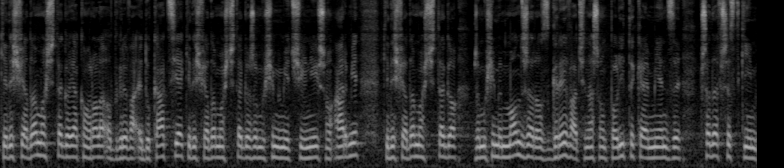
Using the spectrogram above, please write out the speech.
Kiedy świadomość tego, jaką rolę odgrywa edukacja, kiedy świadomość tego, że musimy mieć silniejszą armię, kiedy świadomość tego, że musimy mądrze rozgrywać naszą politykę między przede wszystkim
